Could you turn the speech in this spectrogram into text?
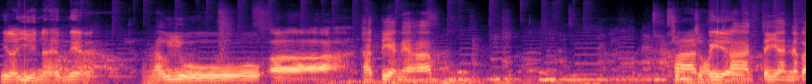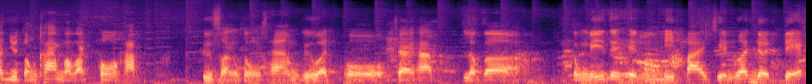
นี่เราอยู่ที่ไหนครับเนี่ย เราอยู่เอ่อท่าเตียนเนะครับชุมชนท่าเตียน ท่าเตียนแล้วก็อยู่ตรงข้ามกับวัดโพครับ คือฝั่งตรงข้ามคือวัดโพ ใช่ครับ แล้วก็ ตรงนี้จะเห็นมีป้ายเขียนว่า The Deck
